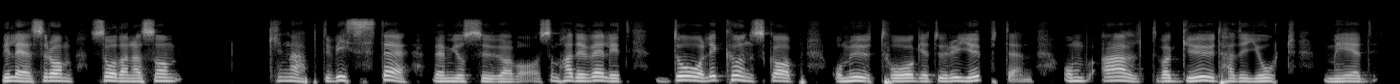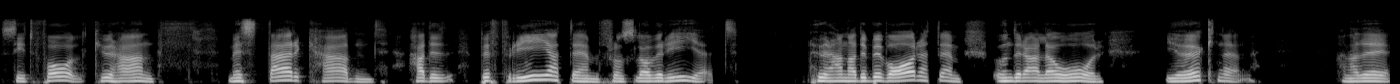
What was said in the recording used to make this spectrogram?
Vi läser om sådana som knappt visste vem Josua var, som hade väldigt dålig kunskap om uttåget ur Egypten, om allt vad Gud hade gjort med sitt folk, hur han med stark hand hade befriat dem från slaveriet. Hur han hade bevarat dem under alla år i öknen. Han hade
